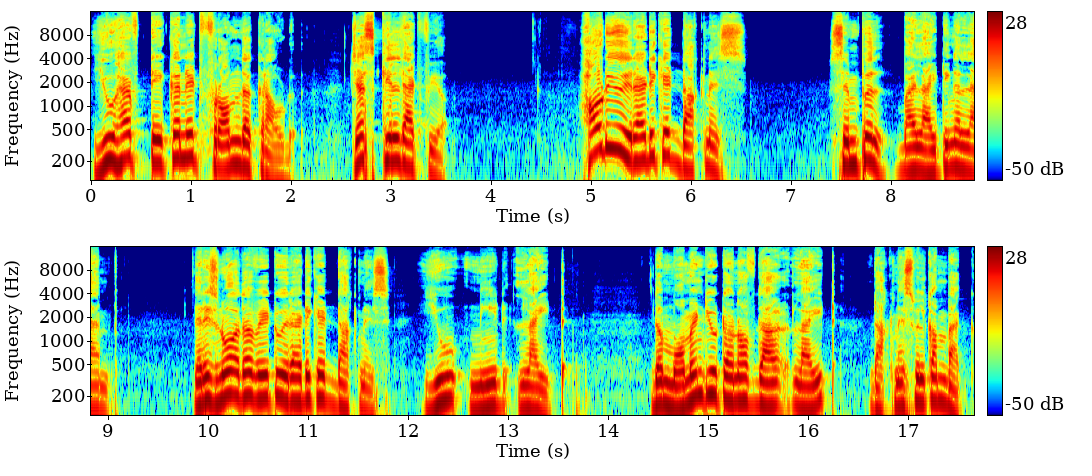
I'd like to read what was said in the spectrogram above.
You have taken it from the crowd. Just kill that fear. How do you eradicate darkness? Simple, by lighting a lamp. There is no other way to eradicate darkness. You need light. The moment you turn off the light, darkness will come back.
